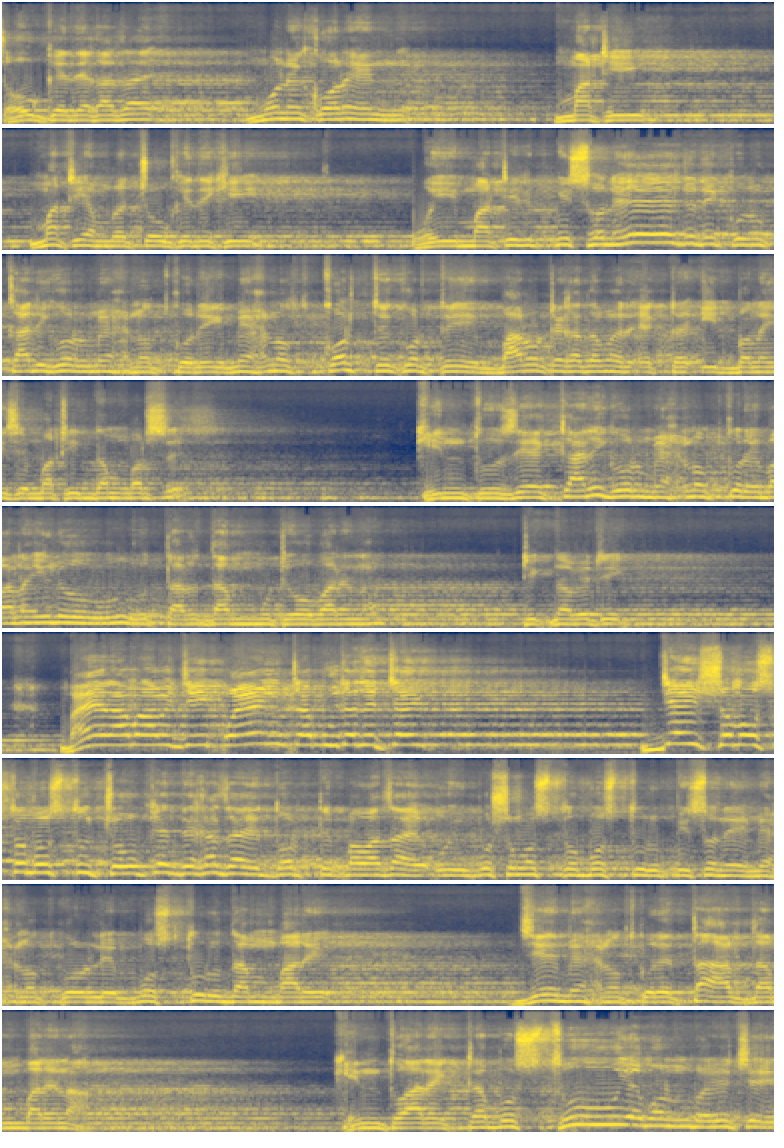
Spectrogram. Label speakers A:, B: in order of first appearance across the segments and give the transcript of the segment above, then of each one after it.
A: চৌকে দেখা যায়, মনে করেন মাটি মাটি আমরা চৌকে দেখি। ওই মাটির পিছনে যদি কোনো কারিগর মেহনত করে, মেহনত করতে করতে বারো টাকা দামের একটা ইট বানাইছে, মাটির দাম বাড়ছে। কিন্তু যে কারিগর মেহনত করে বানাইল, তার দাম মোটেও বাড়ে না। ঠিক না বে ঠিক ভাইয়ের, আমার আমি যেই পয়েন্টটা বুঝাতে চাই যেই সমস্ত বস্তু চৌকে দেখা যায় ধরতে পাওয়া যায়, ওই সমস্ত বস্তুর পিছনে মেহনত করলে বস্তুর দাম বাড়ে। যে মেহনত করে তার দাম বাড়ে না। কিন্তু আরেকটা বস্তু এমন রয়েছে,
